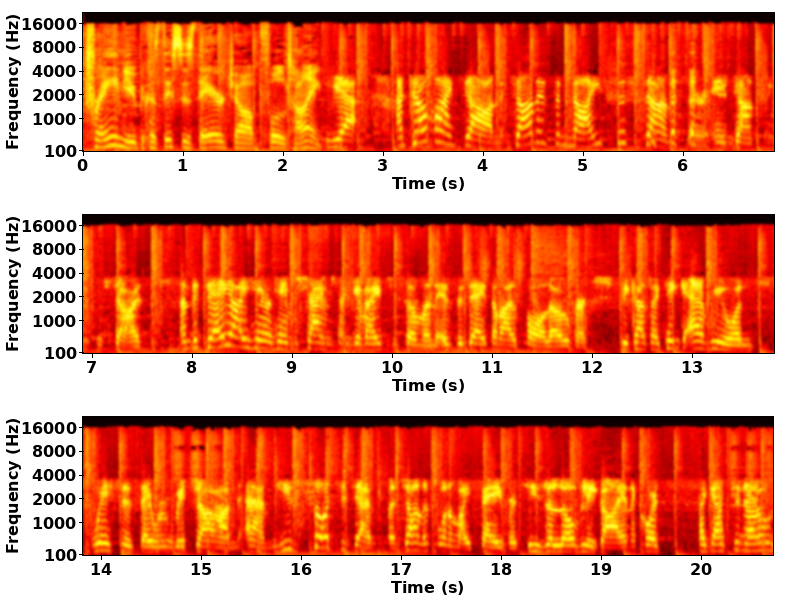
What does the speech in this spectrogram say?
train you because this is their job full time. Yeah. And don't mind John. John is the nicest dancer in Dancing with the Stars. And the day I hear him shout and give out to someone is the day that I'll fall over because I think everyone wishes they were with John. Um, he's such a gentleman. John is one of my favourites. He's a lovely guy. And of course, I got to know,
